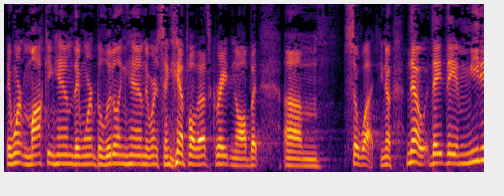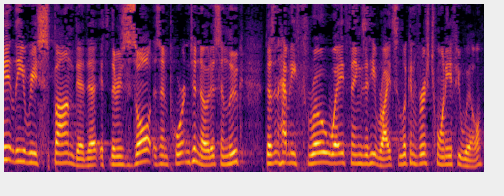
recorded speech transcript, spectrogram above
they weren't mocking him, they weren't belittling him, they weren't saying, yeah, Paul, that's great and all, but, um, so what? You know, no, they, they immediately responded. If the result is important to notice, and Luke doesn't have any throwaway things that he writes. So look in verse 20, if you will.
